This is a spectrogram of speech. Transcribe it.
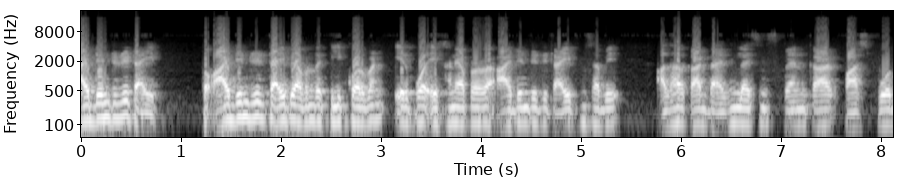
আইডেন্টিটি টাইপ তো আইডেন্টিটি টাইপে আপনারা ক্লিক করবেন। এরপর এখানে আপনারা আইডেন্টিটি টাইপ হিসাবে Aadhaar card driving licence PAN card passport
